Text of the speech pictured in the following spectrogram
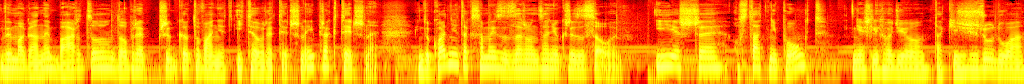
wymagane bardzo dobre przygotowanie i teoretyczne, i praktyczne. I dokładnie tak samo jest w zarządzaniu kryzysowym. I jeszcze ostatni punkt, jeśli chodzi o takie źródła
